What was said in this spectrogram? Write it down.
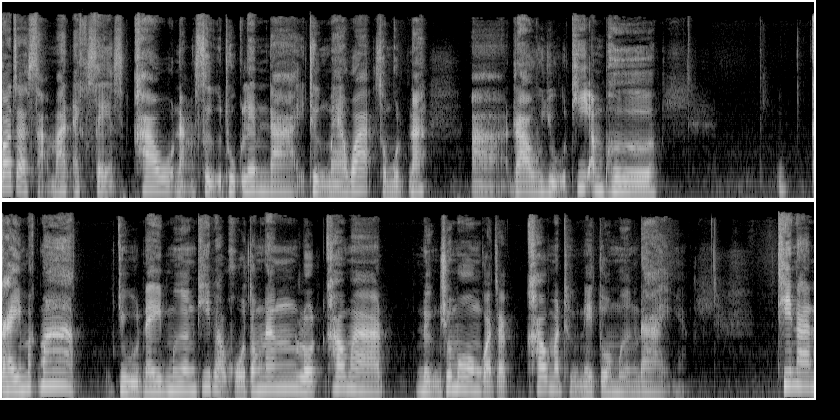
ก็จะสามารถ access เข้าหนังสือทุกเล่มได้ ถึงแม้ว่าสมมตินะะเราอยู่ที่อำเภอ ไกลมากๆ อยู่ในเมืองที่แบบโหต้องนั่งรถเข้ามาหนึ่งชั่วโมงกว่าจะเข้ามาถึงในตัวเมืองได้ ที่นั่น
